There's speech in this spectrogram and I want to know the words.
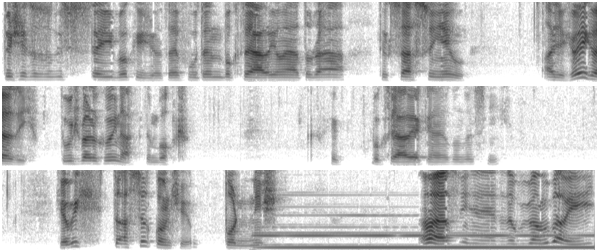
To je to jsou ty stejný bloky, že jo, to je furt ten blok trávy, ona to dá, tak se asi něhu. A těch nových verzích, tu už byl trochu jinak, ten blok. Jak blok trávy, jak je na tom ten sníh. Já bych to asi ukončil. Po dneš. No jasně, to by vám ubavit.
